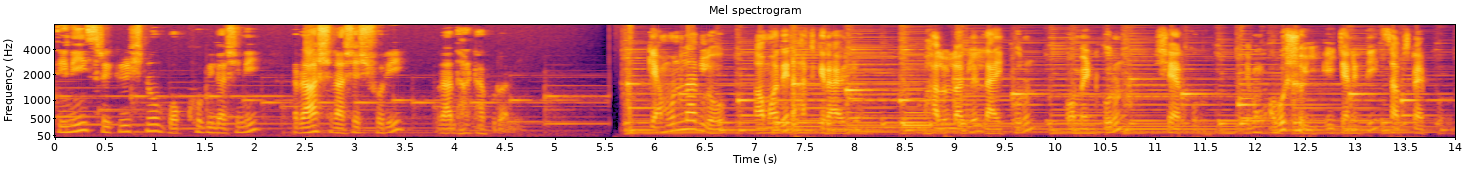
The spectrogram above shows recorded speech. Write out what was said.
তিনি শ্রীকৃষ্ণ বক্ষবিলাসিনী রাস রাসেশ্বরী রাধা ঠাকুরানী কেমন লাগল আমাদের আজকের আয়োজন? ভালো লাগলে লাইক করুন কমেন্ট করুন শেয়ার করুন, এবং অবশ্যই এই চ্যানেলটি সাবস্ক্রাইব করুন।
